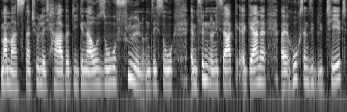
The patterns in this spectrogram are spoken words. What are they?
Mamas natürlich habe, die genau so fühlen und sich so empfinden. Und ich sage äh, gerne, weil Hochsensibilität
